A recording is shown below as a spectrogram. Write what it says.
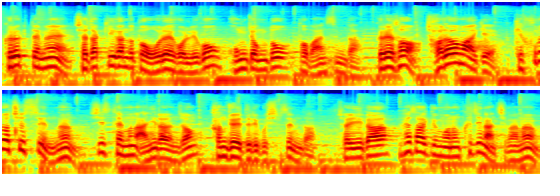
그렇기 때문에 제작 기간도 더 오래 걸리고 공정도 더 많습니다. 그래서 저렴하게 이렇게 후려칠 수 있는 시스템은 아니라는 점 강조해 드리고 싶습니다. 저희가 회사 규모는 크진 않지만 은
